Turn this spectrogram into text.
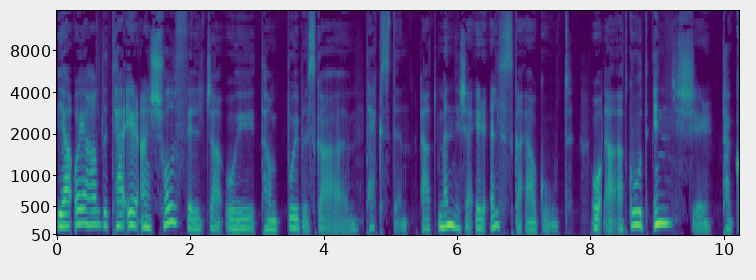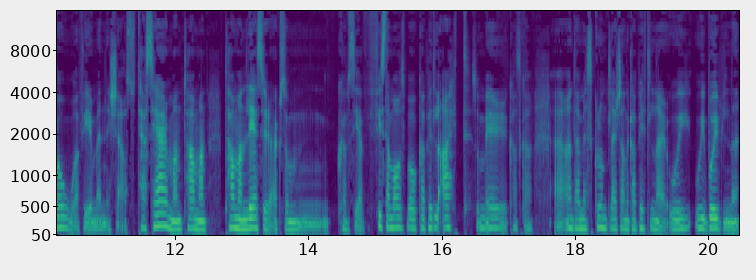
Ja, og jeg halde til er en sjolvfylja og i den bibelska teksten, at menneska er elska av god och att god inskir ta goa för människa alltså ta ser man tar man tar man läser som kan säga första Mosebok kapitel 8 som är ganska uh, andra mest grundläggande kapitlen där och i i bibeln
